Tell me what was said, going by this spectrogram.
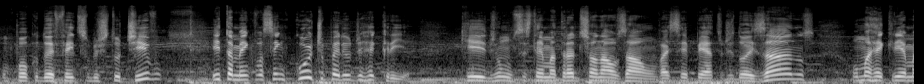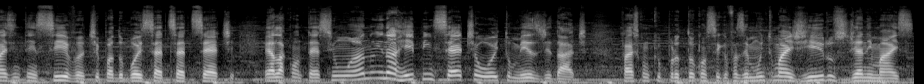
um pouco do efeito substitutivo e também que você encurte o período de recria, que de um sistema tradicionalzão vai ser perto de dois anos, uma recria mais intensiva, tipo a do Boi 777, ela acontece em um ano e na RIP em 7 ou 8 meses de idade faz com que o produtor consiga fazer muito mais giros de animais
